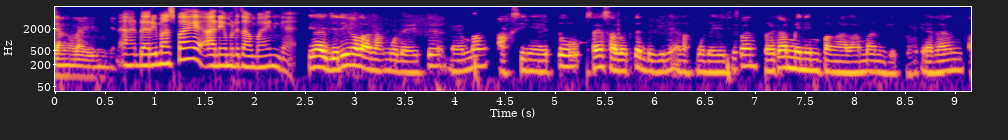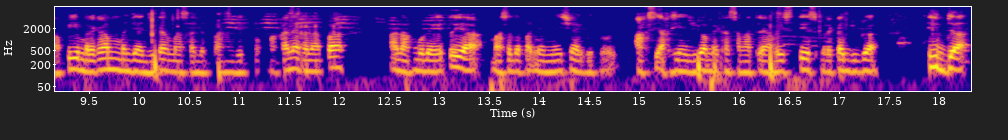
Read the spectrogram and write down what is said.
yang lainnya. Nah, dari Mas Pai ada yang mau ditambahin nggak? Ya, jadi kalau anak muda itu memang aksinya itu saya salutnya begini anak muda itu kan mereka minim pengalaman gitu ya kan, tapi mereka menjanjikan masa depan gitu. Makanya kenapa anak muda itu ya masa depan Indonesia gitu. Aksi-aksinya juga mereka sangat realistis, mereka juga tidak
